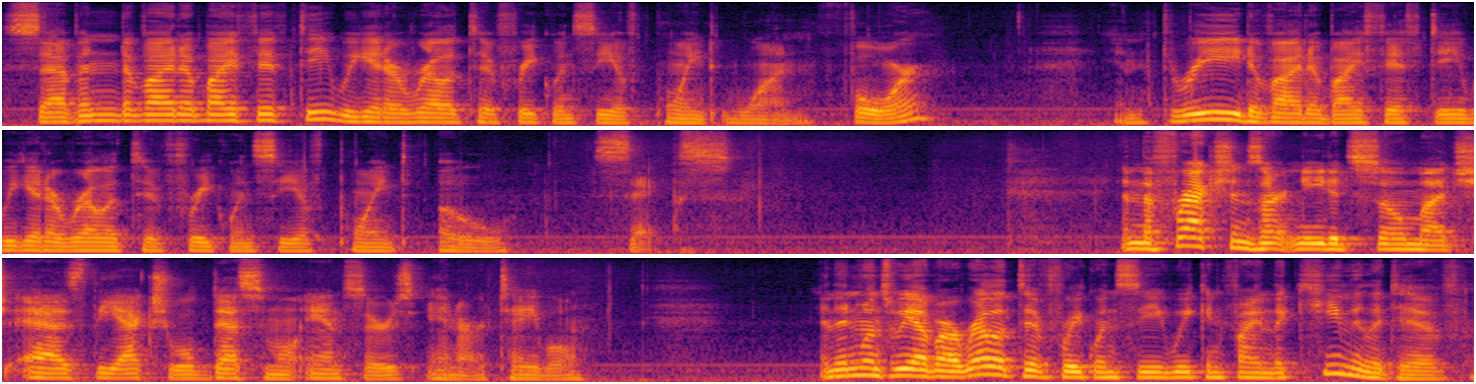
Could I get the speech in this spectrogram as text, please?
7 divided by 50, we get a relative frequency of 0.14. And 3 divided by 50, we get a relative frequency of 0.06. And the fractions aren't needed so much as the actual decimal answers in our table. And then once we have our relative frequency, we can find the cumulative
